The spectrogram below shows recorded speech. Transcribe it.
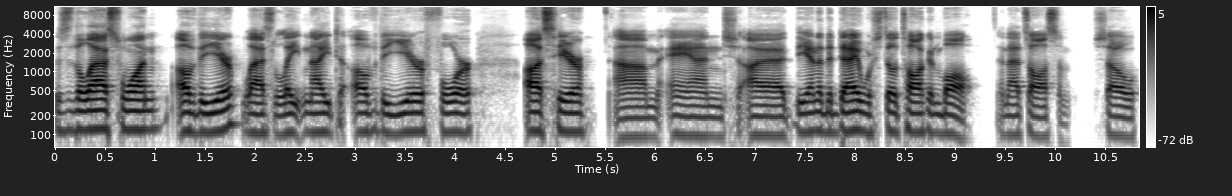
this is the last one of the year, last late night of the year for us here. Um, and uh, at the end of the day, we're still talking ball, and that's awesome. So,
